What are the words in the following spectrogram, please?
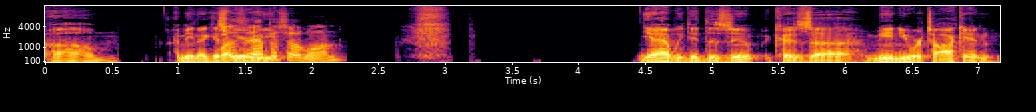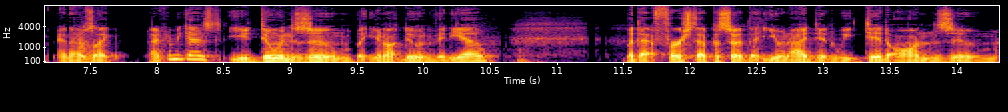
Um I mean, I guess Was we it already, episode one? Yeah, we did the Zoom because uh me and you were talking and I was like, how come you guys you're doing Zoom but you're not doing video? But that first episode that you and I did, we did on Zoom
